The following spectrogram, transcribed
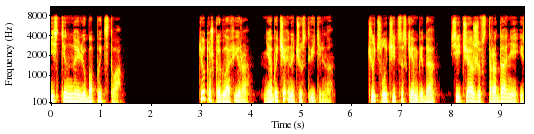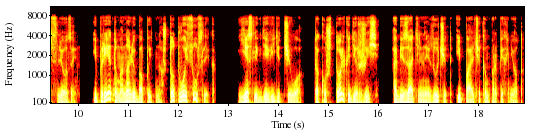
Истинное любопытство. Тетушка Глафира необычайно чувствительна. Чуть случится с кем беда, сейчас же в страдания и слезы. И при этом она любопытна, что твой суслик. Если где видит чего, так уж только держись, обязательно изучит и пальчиком пропихнет.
